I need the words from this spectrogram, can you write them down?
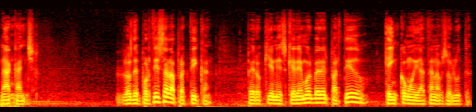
nada cancha. Los deportistas la practican, pero quienes queremos ver el partido, qué incomodidad tan absoluta.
